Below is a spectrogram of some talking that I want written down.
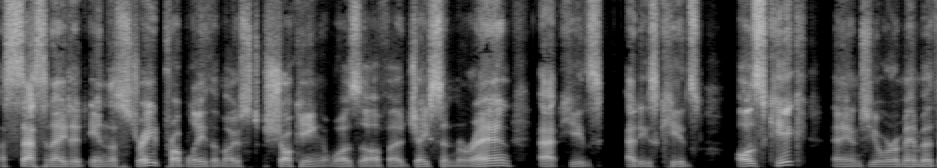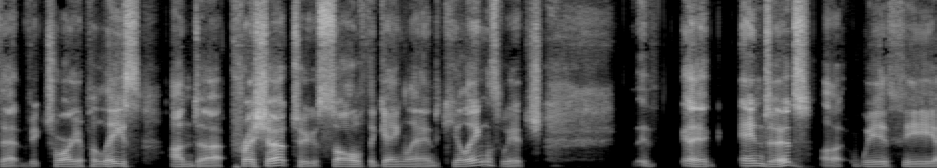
assassinated in the street. Probably the most shocking was of uh, Jason Moran at his at his kids' Auskick. And you'll remember that Victoria Police, under pressure to solve the gangland killings, which uh, ended uh, with the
